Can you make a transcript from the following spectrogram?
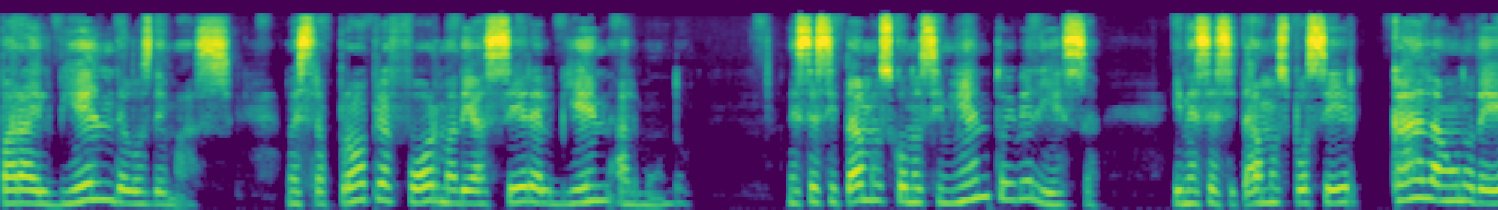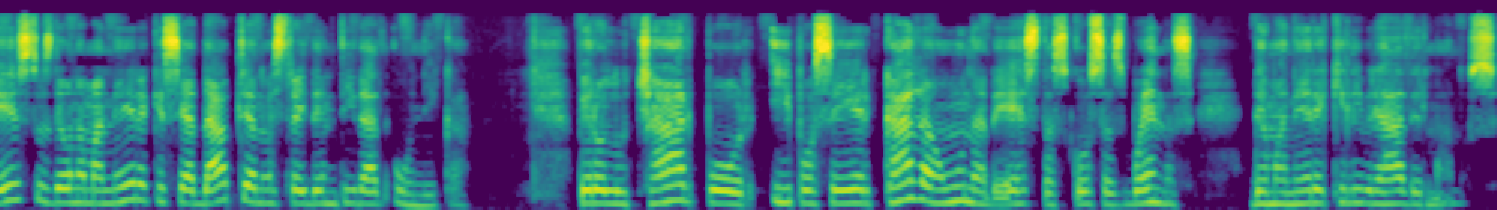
para el bien de los demás, nuestra propia forma de hacer el bien al mundo. Necesitamos conocimiento y belleza, y necesitamos poseer cada uno de estos de una manera que se adapte a nuestra identidad única. Pero luchar por y poseer cada una de estas cosas buenas de manera equilibrada, hermanos,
